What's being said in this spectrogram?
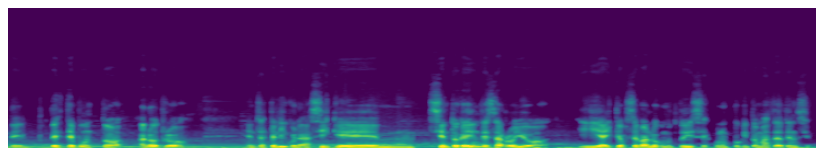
de, de este punto al otro en tres películas. Así que em, siento que hay un desarrollo y hay que observarlo, como tú dices, con un poquito más de atención.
